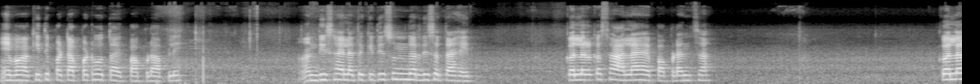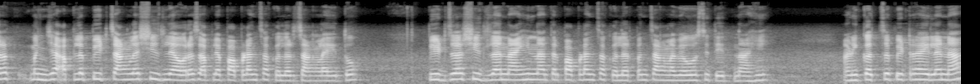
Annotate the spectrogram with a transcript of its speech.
हे बघा किती पटापट होत आहेत पापड आपले. आणि दिसायला तर किती सुंदर दिसत आहेत. कलर कसा आला आहे पापडांचा. कलर म्हणजे आपलं पीठ चांगलं शिजल्यावरच आपल्या पापडांचा कलर चांगला येतो. पीठ जर शिजलं नाही ना तर पापडांचा कलर पण चांगला व्यवस्थित येत नाही. आणि कच्चं पीठ राहिलं ना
